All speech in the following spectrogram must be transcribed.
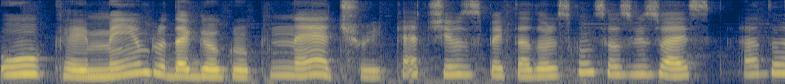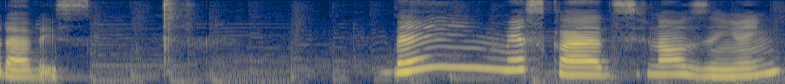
Uka, membro da girl group Nature, cativa os espectadores com seus visuais adoráveis. Bem mesclado esse finalzinho, hein?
